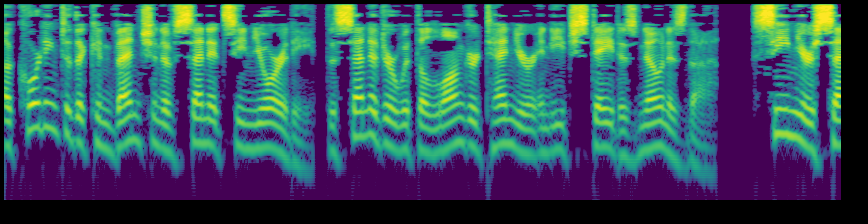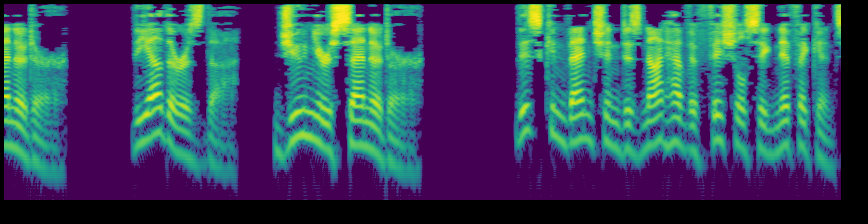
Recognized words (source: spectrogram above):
According to the Convention of Senate Seniority, the senator with the longer tenure in each state is known as the «senior senator», the other is the «junior senator». This convention does not have official significance,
